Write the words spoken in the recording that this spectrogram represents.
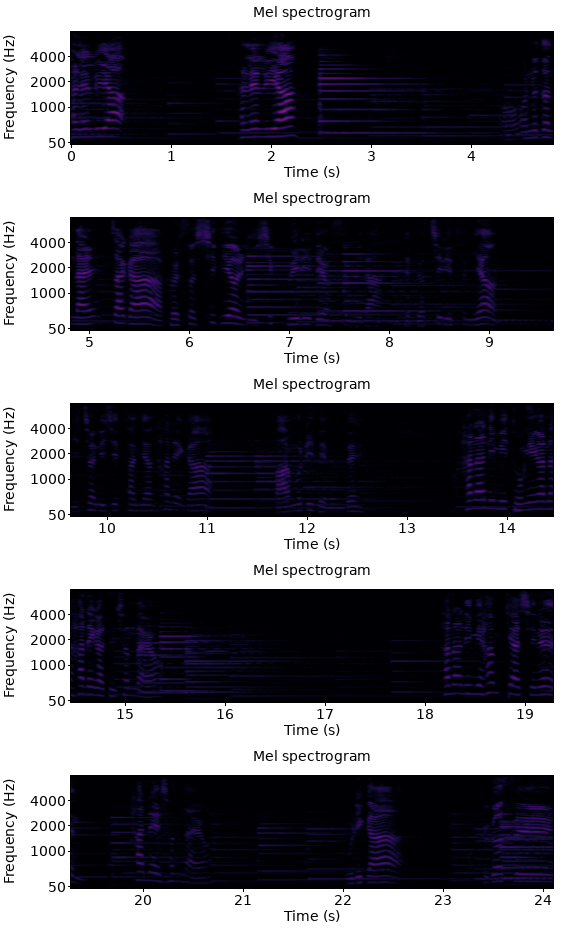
할렐루야. 할렐루야. 어, 어느덧 날짜가 벌써 12월 29일이 되었습니다. 이제 며칠 있으면 2024년 한 해가 마무리되는데 어, 하나님이 동행하는 한 해가 되셨나요? 하나님이 함께 하시는 한 해셨나요? 우리가 뭐 그것을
